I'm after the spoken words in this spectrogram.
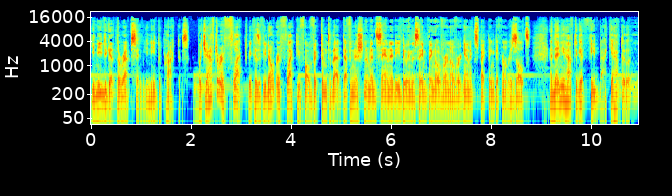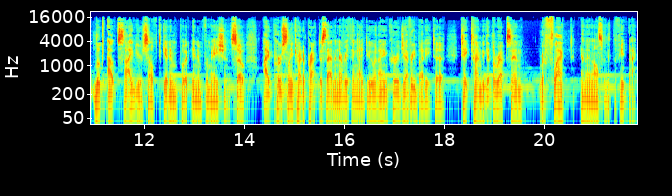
You need to get the reps in. You need to practice, but you have to reflect because if you don't reflect, you fall victim to that definition of insanity, doing the same thing over and over again, expecting different results. And then you have to get feedback. You have to look outside yourself to get input and information. So I personally try to practice that in everything I do. And I encourage everybody to take time to get the reps in, reflect, and then also get the feedback.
